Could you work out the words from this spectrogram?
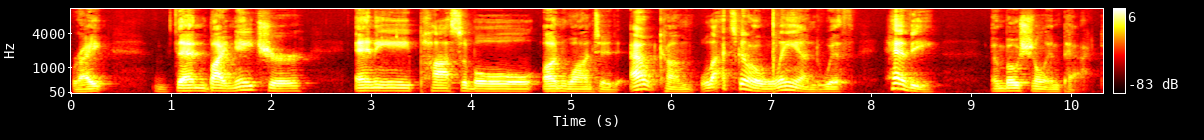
right, then by nature, any possible unwanted outcome, well, that's going to land with heavy emotional impact.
